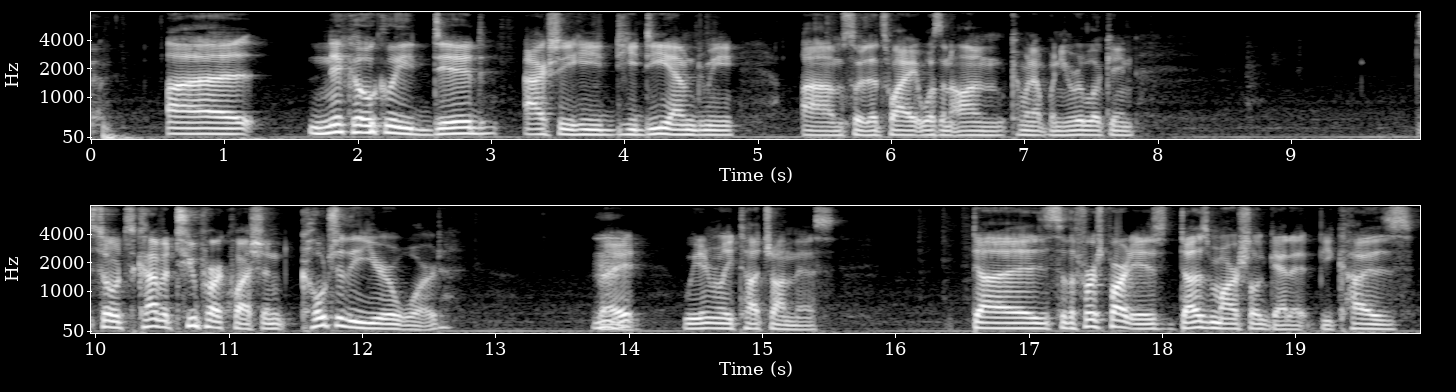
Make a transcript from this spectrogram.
uh, Nick Oakley did actually he he DM'd me, um, so that's why it wasn't on coming up when you were looking. So it's kind of a two part question. Coach of the Year award, mm. We didn't really touch on this. Does so the first part is does Marshall get it because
